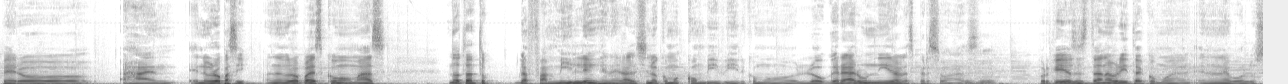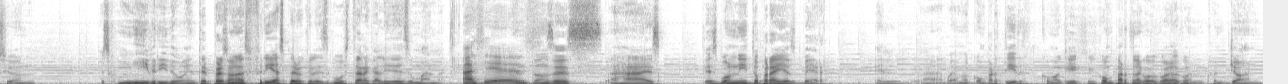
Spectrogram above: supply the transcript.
Pero, ajá, en, en Europa sí. En Europa es como más, no tanto la familia en general, sino como convivir, como lograr unir a las personas. Porque ellos están ahorita como en, en una evolución. Es como un híbrido entre personas frías, pero que les gusta la calidez humana. Así es. Entonces, ajá, es, es bonito para ellos ver. El, ah, bueno, compartir, como que, que comparten la Coca-Cola con, con John.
